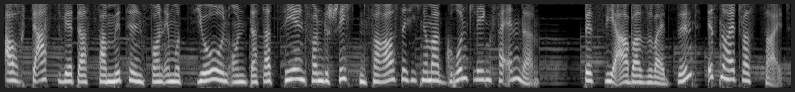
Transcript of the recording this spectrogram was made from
Auch das wird das Vermitteln von Emotionen und das Erzählen von Geschichten voraussichtlich nochmal grundlegend verändern. Bis wir aber soweit sind, ist noch etwas Zeit.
